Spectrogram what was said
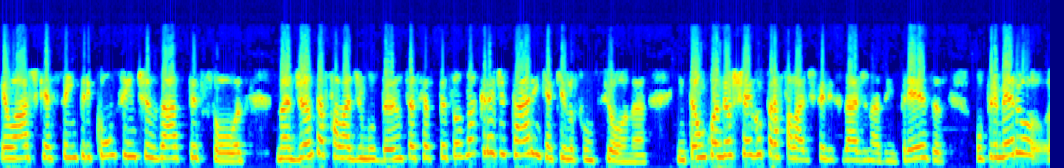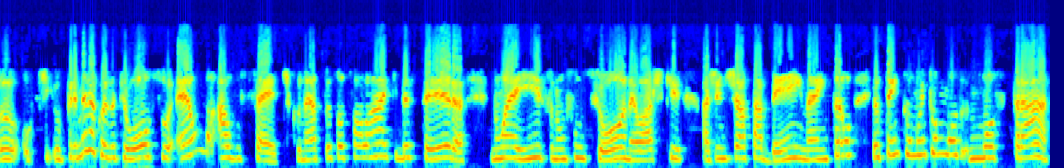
eu acho que é sempre conscientizar as pessoas. Não adianta falar de mudança se as pessoas não acreditarem que aquilo funciona. Então, quando eu chego para falar de felicidade nas empresas, o primeiro, o, o, a primeira coisa que eu ouço é um, algo cético, né? As pessoas falam, ah, que besteira, não é isso, não funciona, eu acho que a gente já está bem, né? Então, eu tento muito mo mostrar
